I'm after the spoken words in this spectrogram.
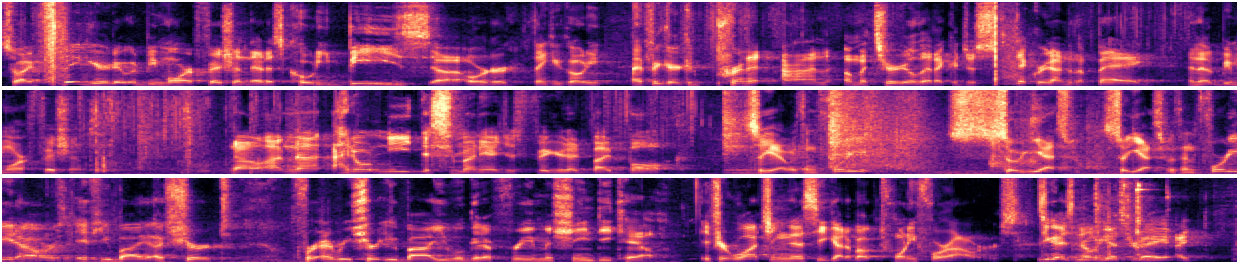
So I figured it would be more efficient, that is Cody B's uh, order, thank you Cody. I figured I could print it on a material that I could just stick right onto the bag and that would be more efficient. Now I'm not, I don't need this money, I just figured I'd buy bulk. So yeah, within 40, so yes, so yes, within 48 hours, if you buy a shirt, for every shirt you buy, you will get a free machine decal. If you're watching this, you got about 24 hours. As you guys know, yesterday I.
